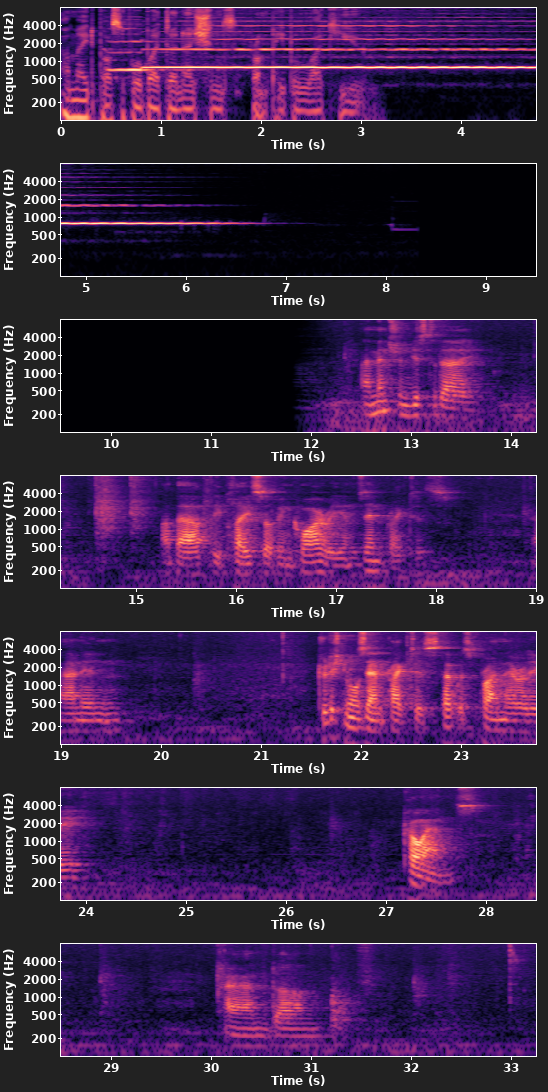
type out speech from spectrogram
are made possible by donations from people like you. I mentioned yesterday about the place of inquiry in Zen practice. And in traditional Zen practice, that was primarily koans. And um,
